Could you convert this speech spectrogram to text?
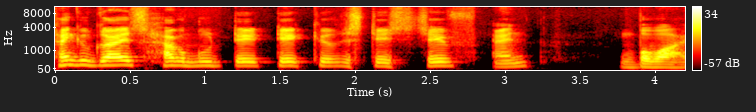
thank you guys have a good day take care stay safe and bye bye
